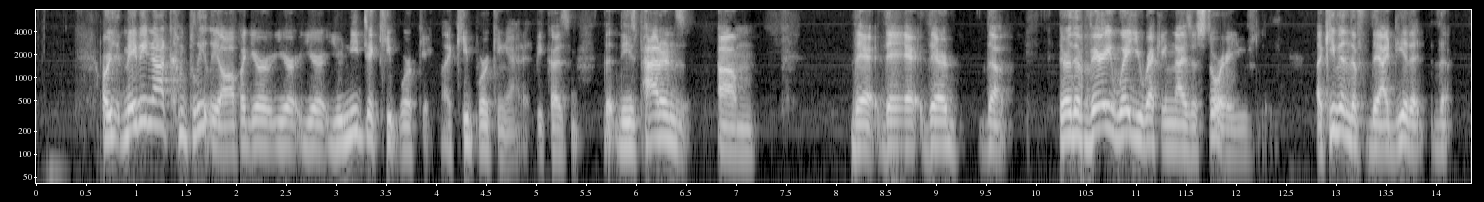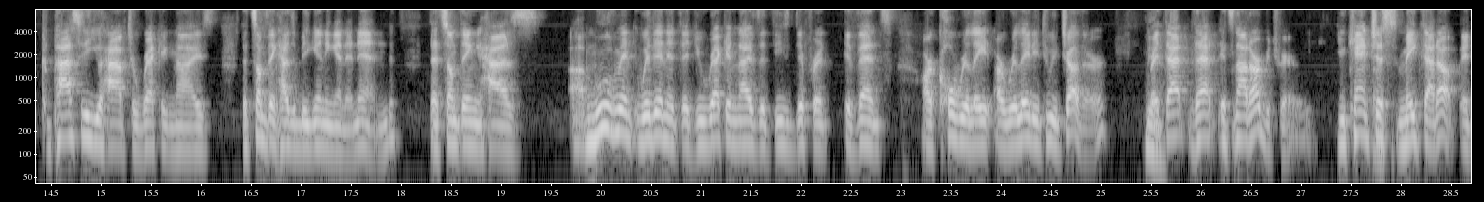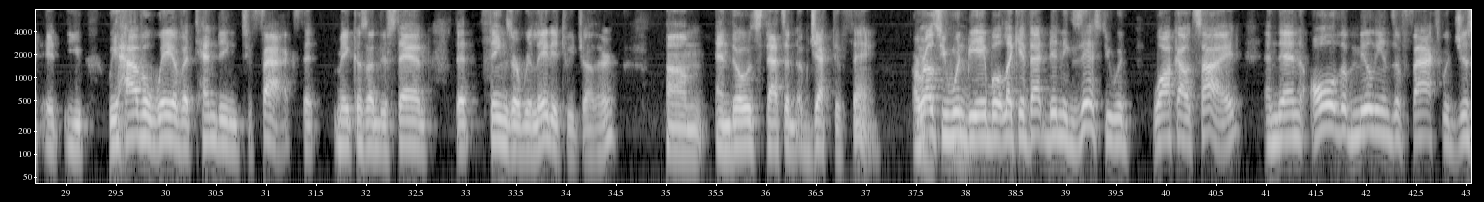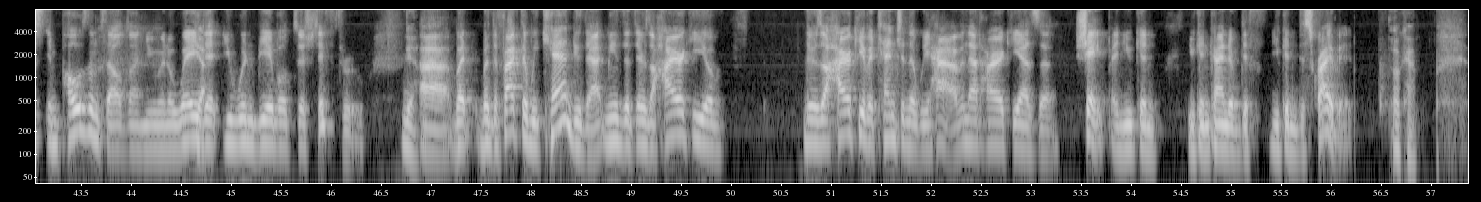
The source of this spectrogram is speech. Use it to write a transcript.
or maybe not completely off but you're you're you're you need to keep working like keep working at it because the, these patterns um, they're they're they're the they're the very way you recognize a story usually. Like even the the idea that the capacity you have to recognize that something has a beginning and an end, that something has a movement within it that you recognize that these different events are correlate are related to each other, yeah. right? That that it's not arbitrary. You can't just make that up. It, it you we have a way of attending to facts that make us understand that things are related to each other um, and those that's an objective thing or yeah. else you wouldn't be able like if that didn't exist you would walk outside and then all the millions of facts would just impose themselves on you in a way yeah. that you wouldn't be able to shift through yeah. Uh, but but the fact that we can do that means that there's a hierarchy of there's a hierarchy of attention that we have and that hierarchy has a shape and you can you can kind of def, you can describe it okay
